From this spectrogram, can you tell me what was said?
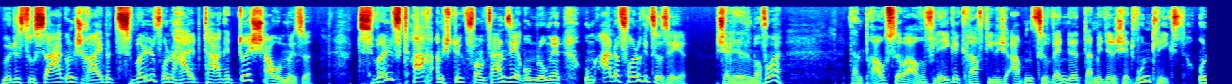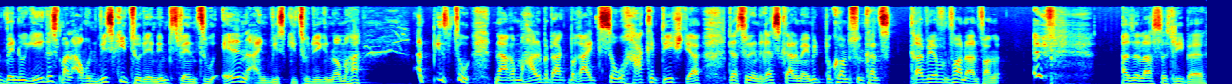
würdest du sagen und schreiben zwölfeinhalb Tage durchschauen müssen. Zwölf Tage am Stück vom Fernseher rumlungern, um alle Folgen zu sehen. Stell dir das mal vor. Dann brauchst du aber auch eine Pflegekraft, die dich ab und zu wendet, damit du dich nicht wund liegst. Und wenn du jedes Mal auch einen Whisky zu dir nimmst, wenn zu Ellen einen Whisky zu dir genommen hat, dann bist du nach einem halben Tag bereits so hackedicht, ja, dass du den Rest gar nicht mehr mitbekommst und kannst gerade wieder von vorne anfangen. Also lass es lieber,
